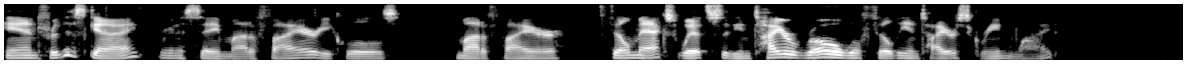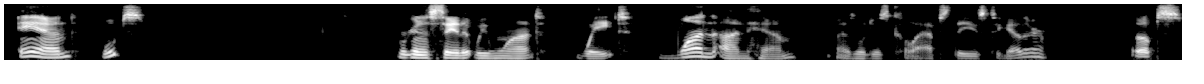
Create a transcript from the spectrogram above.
And for this guy, we're going to say modifier equals modifier fill max width. So the entire row will fill the entire screen wide. And, whoops, we're going to say that we want weight 1 on him. Might as well just collapse these together. Oops.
